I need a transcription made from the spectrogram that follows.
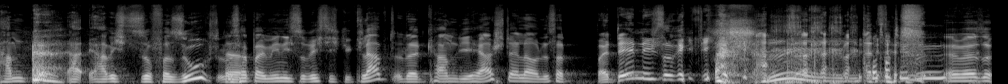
haben- ha- habe ich so versucht und es Ja. hat bei mir nicht so richtig geklappt. Und dann kamen die Hersteller und es hat bei denen nicht so richtig geklappt. War so,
